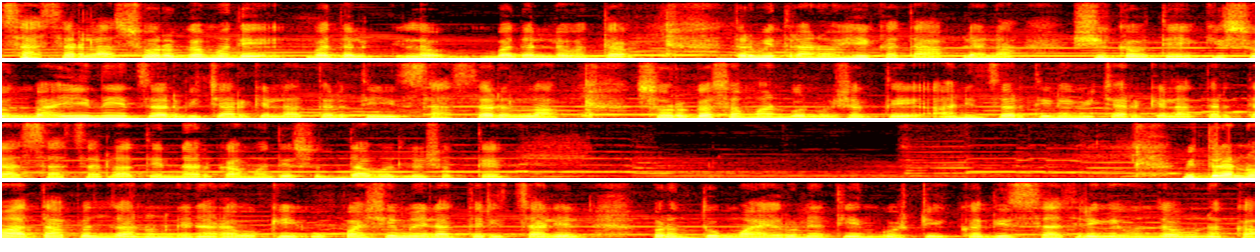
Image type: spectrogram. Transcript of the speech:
सासरला स्वर्गमध्ये बदललं बदललं होतं. तर मित्रांनो ही कथा आपल्याला शिकवते की सुनबाईने जर विचार केला तर ती सासरला स्वर्ग समान बनवू शकते आणि जर तिने विचार केला तर त्याच सासरला ते नरकामध्ये सुद्धा बदलू शकते. मित्रांनो आता आपण जाणून घेणार आहोत की उपाशी मेला तरी चालेल परंतु माहेरून या तीन गोष्टी कधीच सासरी घेऊन जाऊ नका.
